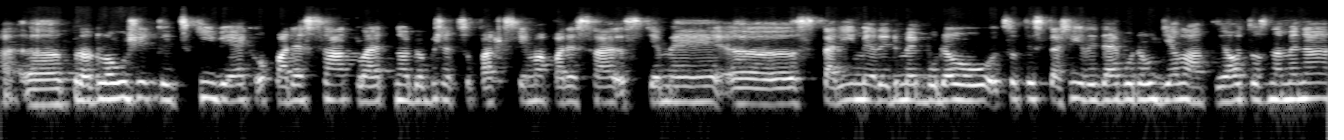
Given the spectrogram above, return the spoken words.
A uh, prodloužit lidský věk o 50 let, no dobře, co pak s, těma 50, s těmi uh, starými lidmi budou, co ty staří lidé budou dělat. Jo? To znamená,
